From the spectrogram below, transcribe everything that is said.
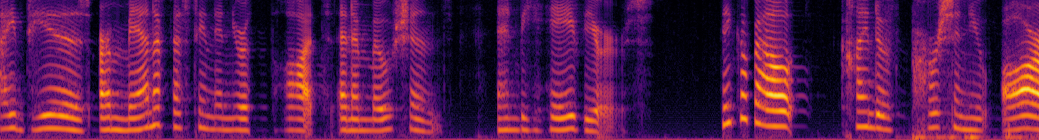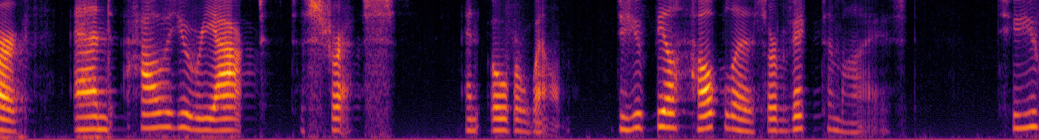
ideas are manifesting in your thoughts and emotions and behaviors. Think about kind of person you are and how you react to stress and overwhelm. Do you feel helpless or victimized? Do you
